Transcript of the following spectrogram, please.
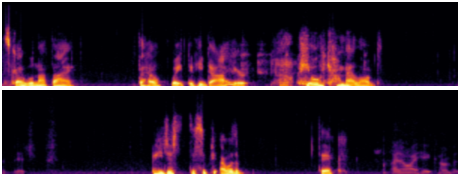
This guy will not die. What the hell? Wait, did he die or? Yo, he combat logged. That bitch. He just disappeared. I was a dick. I know, I hate combat.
